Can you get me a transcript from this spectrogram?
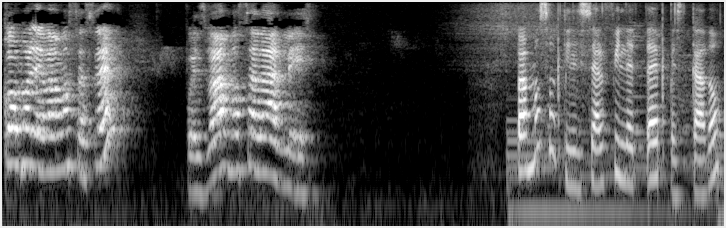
¿Cómo le vamos a hacer? Pues vamos a darle. Vamos a utilizar filete de pescado,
